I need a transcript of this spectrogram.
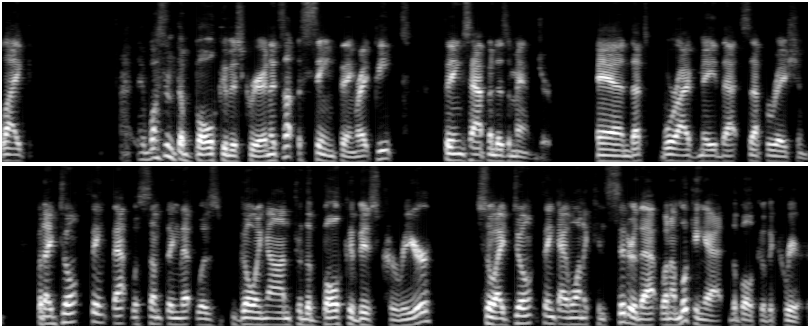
like it wasn't the bulk of his career, and it's not the same thing, right? Pete's things happened as a manager, and that's where I've made that separation. But I don't think that was something that was going on for the bulk of his career. So I don't think I want to consider that when I'm looking at the bulk of the career.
